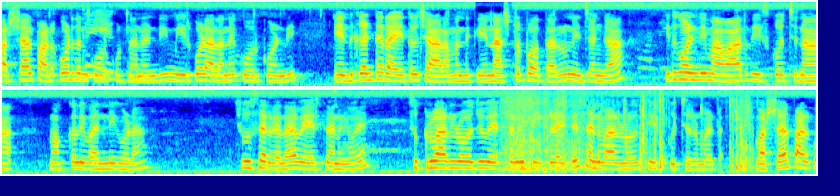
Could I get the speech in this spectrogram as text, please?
వర్షాలు పడకూడదని కోరుకుంటున్నానండి. మీరు కూడా అలానే కోరుకోండి. ఎందుకంటే రైతులు చాలామందికి నష్టపోతారు నిజంగా. ఇదిగోండి మా వారు తీసుకొచ్చిన మొక్కలు ఇవన్నీ కూడా. చూశారు కదా వేరుశనగవే. శుక్రవారం రోజు వేరుశనగ అయితే శనివారం రోజు తీసుకొచ్చారనమాట వర్షాలు పడక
